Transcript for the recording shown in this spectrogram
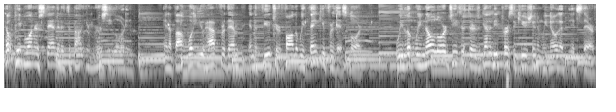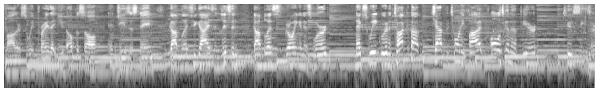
Help people understand that it's about your mercy, Lord, and and about what you have for them in the future. Father, we thank you for this, Lord. We look we know, Lord Jesus, there's going to be persecution and we know that it's there, Father. So we pray that you help us all in Jesus name. God bless you guys and listen, God bless growing in his word. Next week we're going to talk about chapter 25. Paul's going to appear to Caesar.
